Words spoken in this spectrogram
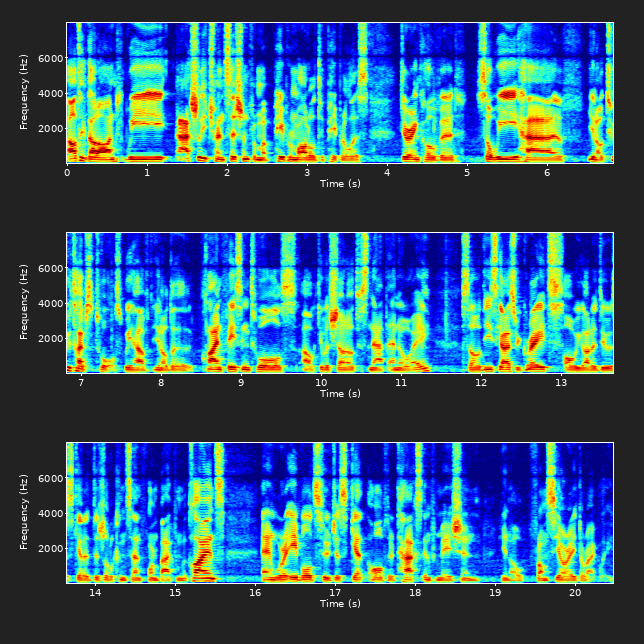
I'll take that on. We actually transitioned from a paper model to paperless during COVID. So we have, you know, two types of tools. We have, you know, the client-facing tools. I'll give a shout out to Snap NOA. So these guys are great. All we got to do is get a digital consent form back from the clients, and we're able to just get all of their tax information, you know, from CRA directly.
